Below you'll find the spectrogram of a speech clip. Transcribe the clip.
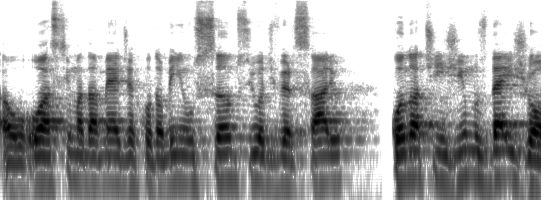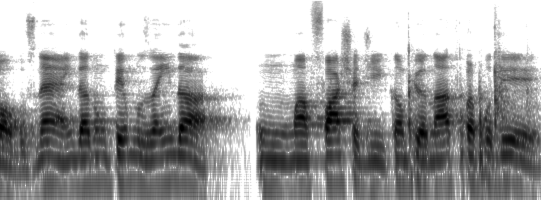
ou, ou acima da média com também o Santos e o adversário quando atingimos 10 jogos, né? Ainda não temos ainda uma faixa de campeonato para poder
